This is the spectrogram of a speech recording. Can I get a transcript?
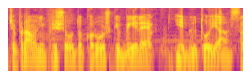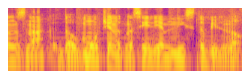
Čeprav ni prišel do Koroške Bele, je bil to jasen znak, da območje nad naseljem ni stabilno.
